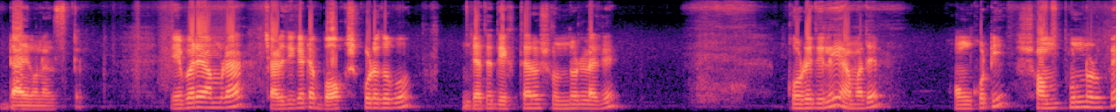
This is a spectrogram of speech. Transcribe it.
diagonal scale এবারে আমরা চারিদিকে একটা বক্স করে দেবো, যাতে দেখতে আরও সুন্দর লাগে। করে দিলেই আমাদের অঙ্কটি সম্পূর্ণরূপে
